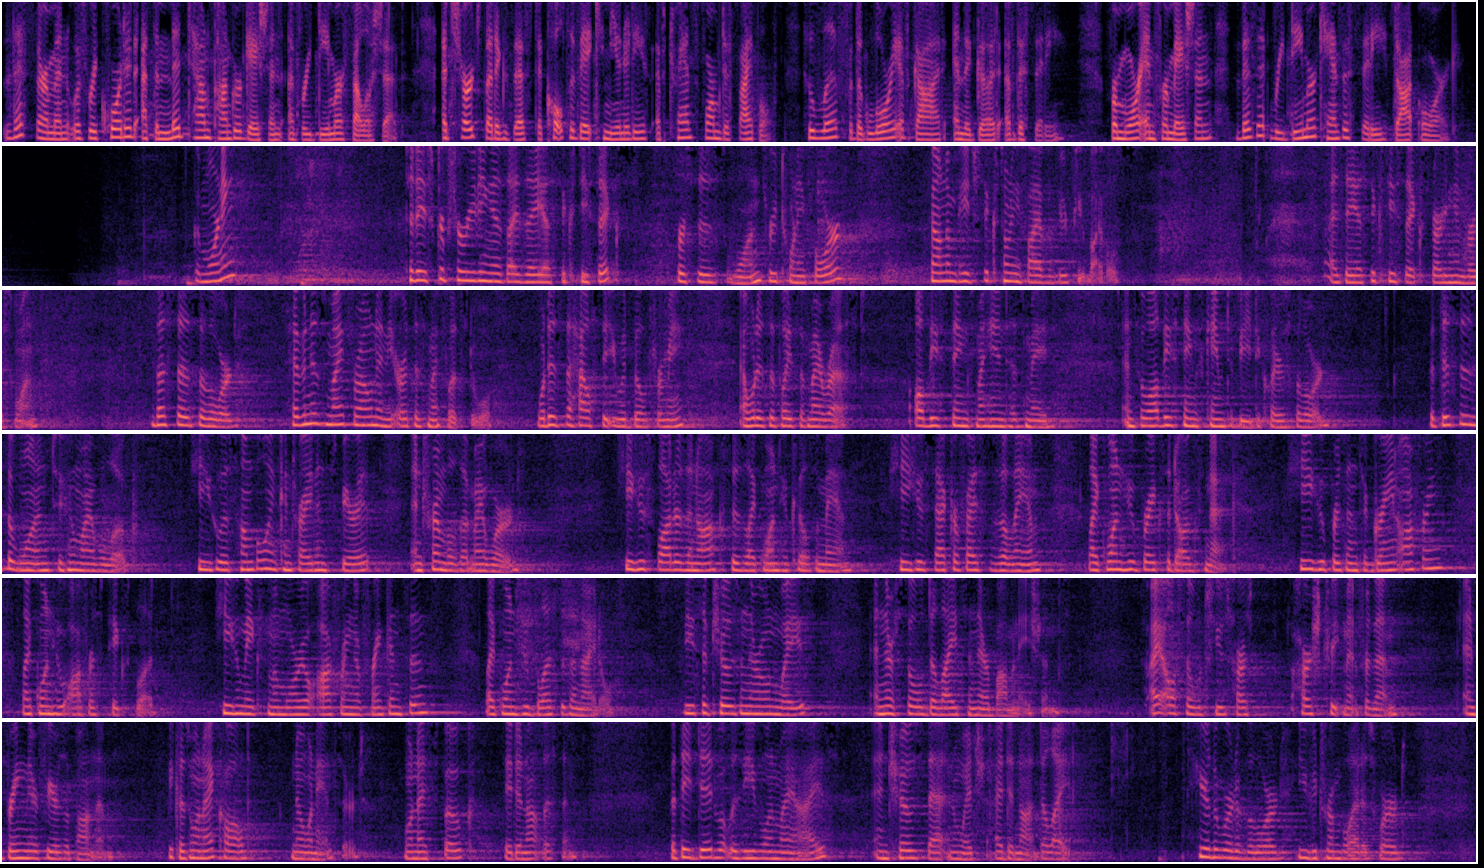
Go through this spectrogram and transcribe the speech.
This sermon was recorded at the Midtown congregation of Redeemer Fellowship, a church that exists to cultivate communities of transformed disciples who live for the glory of God and the good of the city. For more information, visit redeemerkansascity.org. Good morning. Today's scripture reading is Isaiah 66, verses 1 through 24, found on page 625 of your Pew Bibles. Isaiah 66, starting in verse 1. Thus says the Lord Heaven is my throne, and the earth is my footstool. What is the house that you would build for me? And what is the place of my rest? All these things my hand has made. And so all these things came to be, declares the Lord. But this is the one to whom I will look he who is humble and contrite in spirit and trembles at my word. He who slaughters an ox is like one who kills a man. He who sacrifices a lamb, like one who breaks a dog's neck. He who presents a grain offering, like one who offers pig's blood. He who makes a memorial offering of frankincense, like one who blesses an idol. These have chosen their own ways, and their soul delights in their abominations. I also will choose harsh, harsh treatment for them and bring their fears upon them. Because when I called, no one answered. When I spoke, they did not listen. But they did what was evil in my eyes and chose that in which I did not delight. Hear the word of the Lord, you who tremble at his word.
